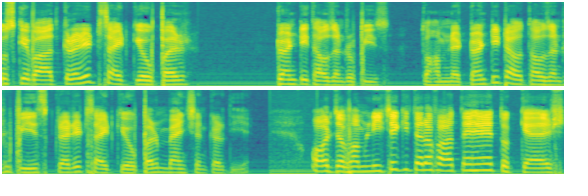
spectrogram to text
उसके बाद क्रेडिट साइड के ऊपर ट्वेंटी थाउज़ेंड रुपीज़ तो हमने twenty thousand rupees credit side के ऊपर मेंशन कर दिए और जब हम नीचे की तरफ़ आते हैं तो cash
